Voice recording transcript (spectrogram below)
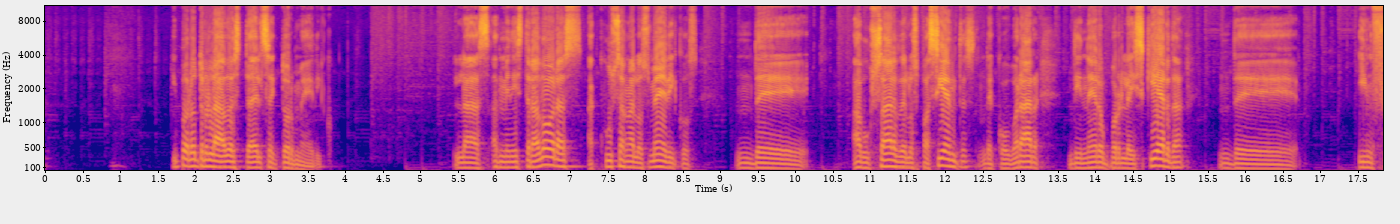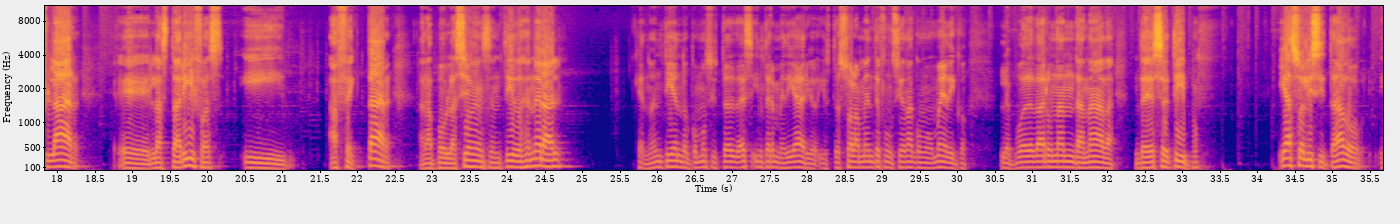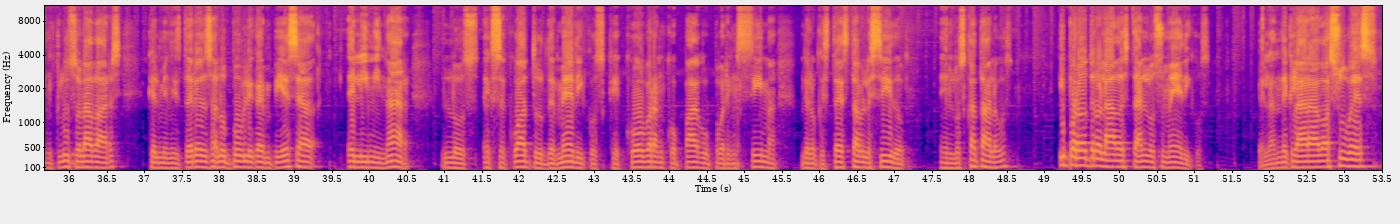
Y por otro lado está el sector médico. Las administradoras acusan a los médicos de abusar de los pacientes, de cobrar dinero por la izquierda, de inflar eh, las tarifas y afectar a la población en sentido general, que no entiendo cómo si usted es intermediario y usted solamente funciona como médico, le puede dar una andanada de ese tipo. Y ha solicitado incluso la DARS que el Ministerio de Salud Pública empiece a eliminar los exequatur de médicos que cobran copago por encima de lo que está establecido en los catálogos. Y por otro lado están los médicos, le han declarado a su vez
